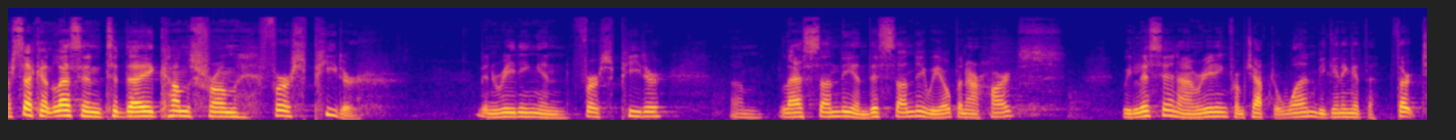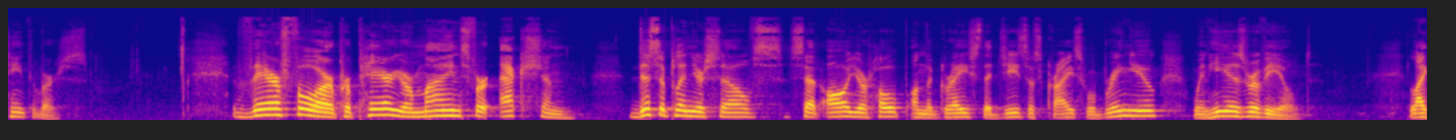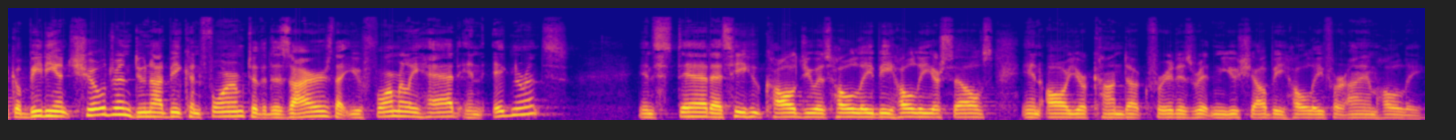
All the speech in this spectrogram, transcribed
Our second lesson today comes from 1 Peter. I've Been reading in 1 Peter um, last Sunday and this Sunday. We open our hearts, we listen. I'm reading from chapter 1, beginning at the 13th verse. Therefore, prepare your minds for action. Discipline yourselves. Set all your hope on the grace that Jesus Christ will bring you when he is revealed. Like obedient children, do not be conformed to the desires that you formerly had in ignorance. Instead, as he who called you is holy, be holy yourselves in all your conduct, for it is written, You shall be holy, for I am holy.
